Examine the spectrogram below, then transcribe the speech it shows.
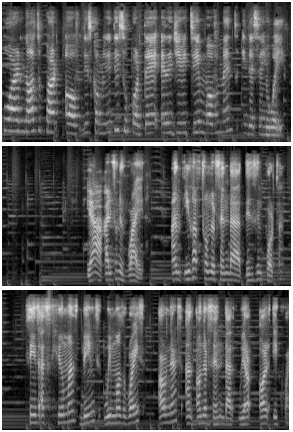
who are not part of this community support the LGBT movement in the same way. Yeah, Alison is right. And you have to understand that this is important. Since as human beings, we must raise awareness and understand that we are all equal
